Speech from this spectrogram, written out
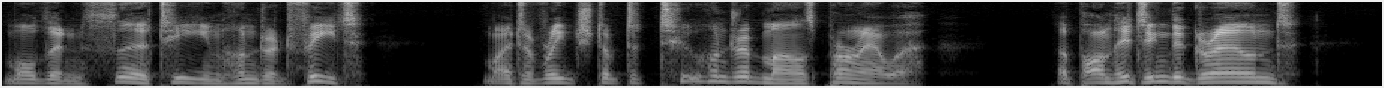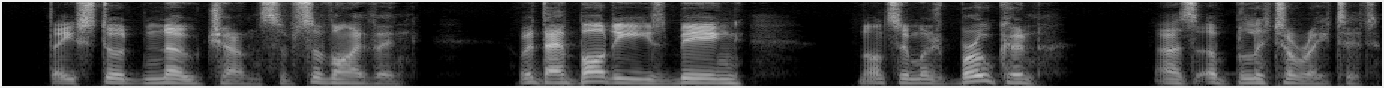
more than 1,300 feet, might have reached up to 200 miles per hour. Upon hitting the ground, they stood no chance of surviving, with their bodies being not so much broken as obliterated.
